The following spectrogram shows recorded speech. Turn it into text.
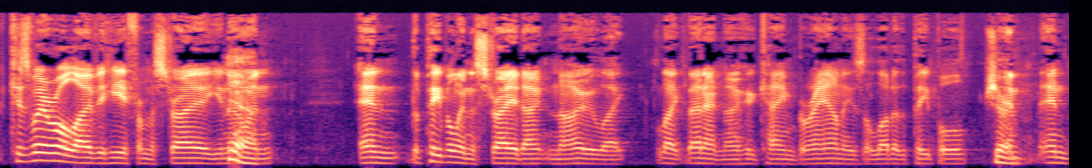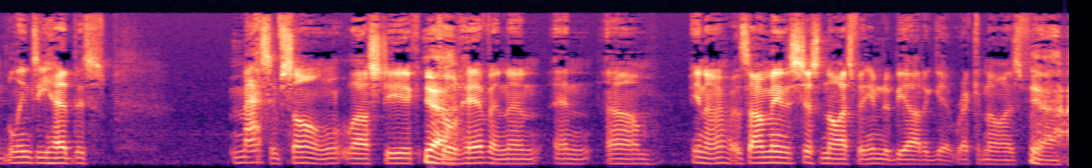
because we're all over here from Australia, you know, Yeah. and and the people in Australia don't know like. Like they don't know who Kane Brown is. A lot of the people, Sure. And and Lindsay had this massive song last year Yeah. called Heaven, and and um, you know, it's, I mean, it's just nice for him to be able to get recognised for yeah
